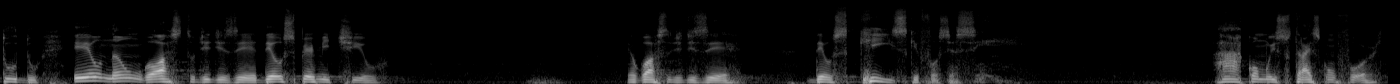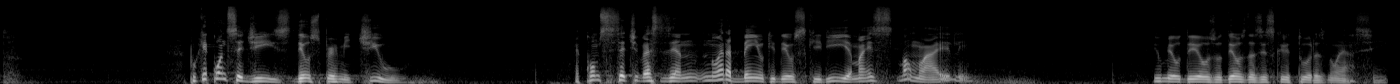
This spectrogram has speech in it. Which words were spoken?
tudo. Eu não gosto de dizer Deus permitiu. Eu gosto de dizer Deus quis que fosse assim. Ah, como isso traz conforto. Porque quando você diz Deus permitiu, é como se você estivesse dizendo, não era bem o que Deus queria, mas vamos lá, Ele e o meu Deus, o Deus das Escrituras, não é assim.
